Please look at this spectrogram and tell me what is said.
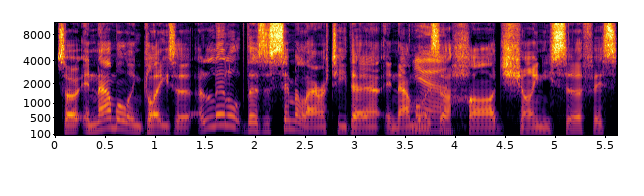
So enamel and glaze are a little, there's a similarity there. Enamel is a hard, shiny surface.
